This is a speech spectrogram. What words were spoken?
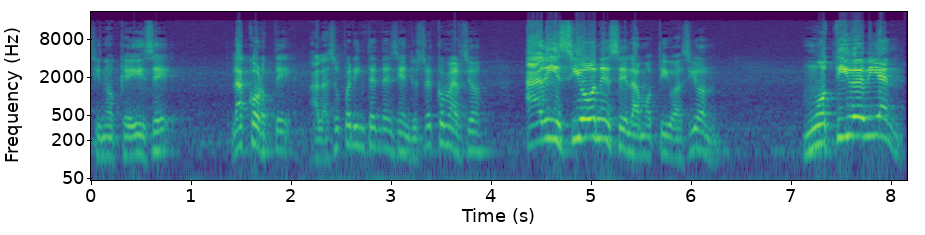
sino que dice la Corte a la Superintendencia de Industria y Comercio, adiciónese la motivación motive bien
